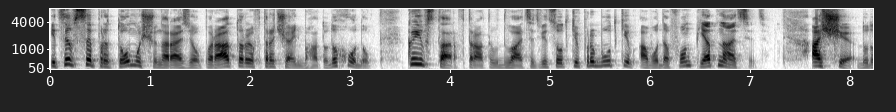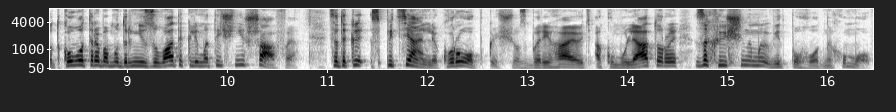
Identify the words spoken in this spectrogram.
І це все при тому, що наразі оператори втрачають багато доходу. Київстар втратив 20% прибутків, а Водафон 15%. А ще додатково треба модернізувати кліматичні шафи. Це такі спеціальні коробки, що зберігають акумулятори захищеними від погодних умов.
